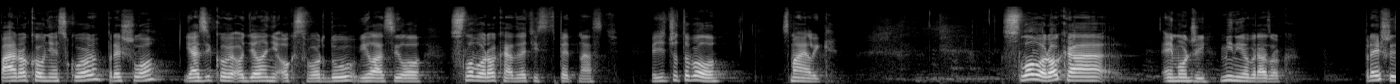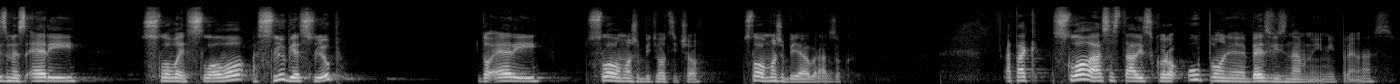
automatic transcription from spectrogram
Pár rokov neskôr prešlo, jazykové oddelenie Oxfordu vyhlásilo slovo roka 2015. Viete, čo to bolo? Smajlik. Slovo roka emoji, mini obrazok. Prešli sme z éry slovo je slovo a sľub je sľub do éry slovo môže byť hocičo. Slovo môže byť aj obrázok. A tak slova sa stali skoro úplne bezvýznamnými pre nás.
